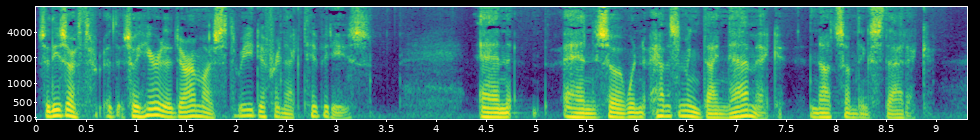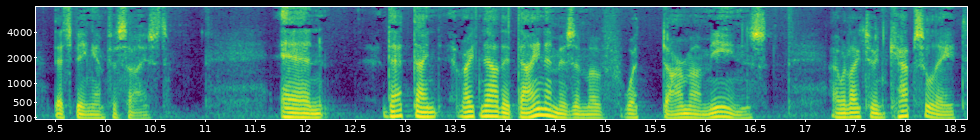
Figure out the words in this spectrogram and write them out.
so these are th- so here the dharma is three different activities, and and so when having something dynamic, not something static, that's being emphasized. And that dy- right now, the dynamism of what Dharma means, I would like to encapsulate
